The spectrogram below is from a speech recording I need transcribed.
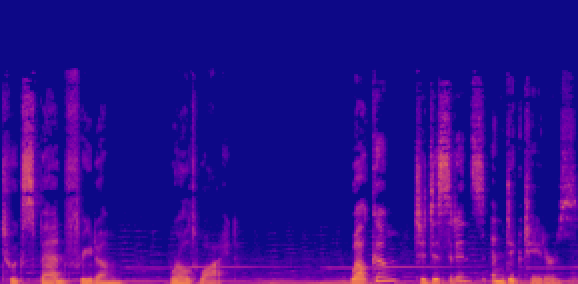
to expand freedom worldwide. Welcome to Dissidents and Dictators,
